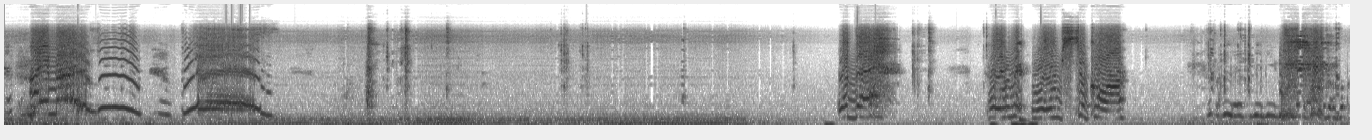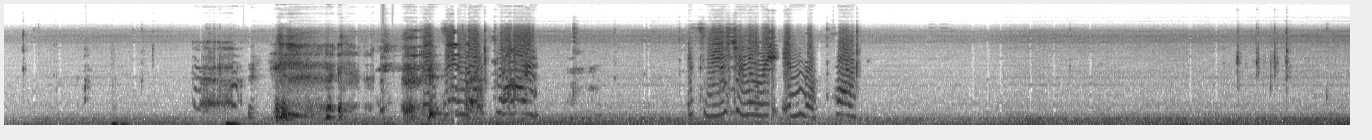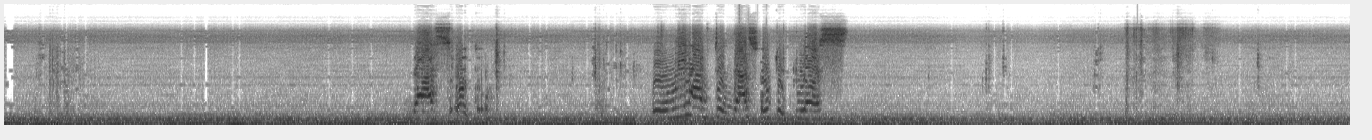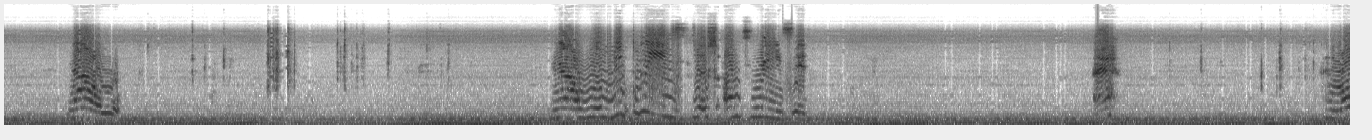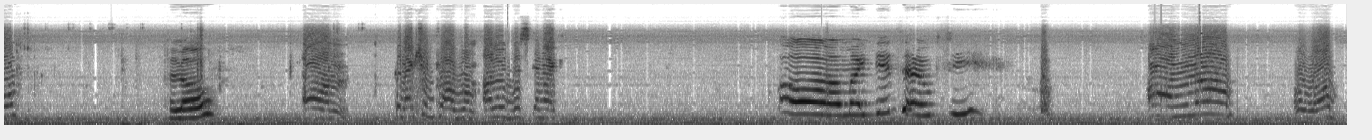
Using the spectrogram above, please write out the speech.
I'm out of here! Please! What the? Where, where's the car? it's in the park! It's literally in the park! Das Auto. Well, we have to Das Auto Plus. Now. Now, will you please just unfreeze it? Eh? Hello? Hello? Um, connection problem. Auto disconnect. Oh, my data, oopsie. Oh no! Oh well.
